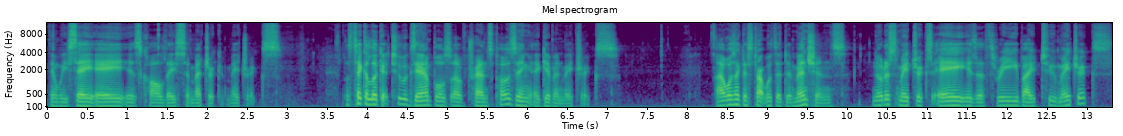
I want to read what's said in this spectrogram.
then we say A is called a symmetric matrix. Let's take a look at two examples of transposing a given matrix. I always like to start with the dimensions. Notice matrix A is a 3 by 2 matrix,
